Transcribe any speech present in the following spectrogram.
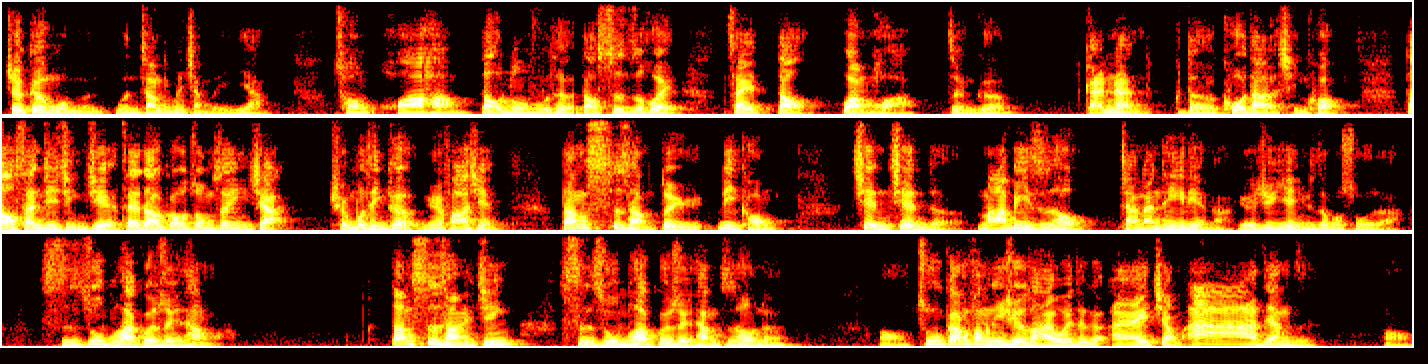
就跟我们文章里面讲的一样，从华航到诺富特到狮子会，再到万华，整个感染的扩大的情况，到三级警戒，再到高中生以下全部停课，你会发现，当市场对于利空。渐渐的麻痹之后，讲难听一点啊，有一句谚语是这么说的：“死猪不怕滚水烫嘛。”当市场已经死猪不怕滚水烫之后呢，哦，猪刚放进去的时候还会这个哀哀叫嘛，啊这样子，哦，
